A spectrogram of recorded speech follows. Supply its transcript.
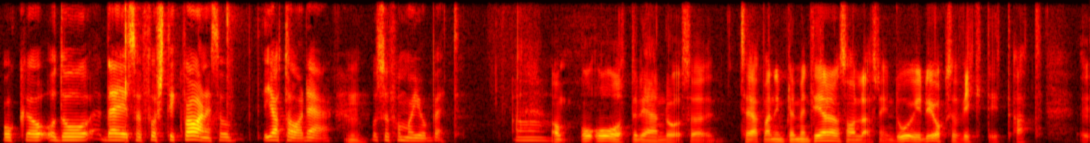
Och, och då, det är så först till kvarn, så jag tar det. Mm. Och så får man jobbet. Ah. Om, och, och återigen då, så säg att man implementerar en sån lösning, då är det också viktigt att eh,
